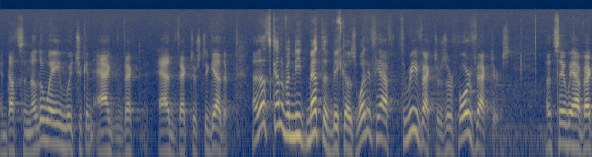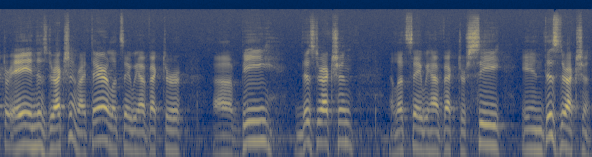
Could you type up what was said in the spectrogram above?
And that's another way in which you can add, vect add vectors together. Now that's kind of a neat method because what if you have three vectors or four vectors? Let's say we have vector A in this direction right there. Let's say we have vector uh, B in this direction. And let's say we have vector C in this direction.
